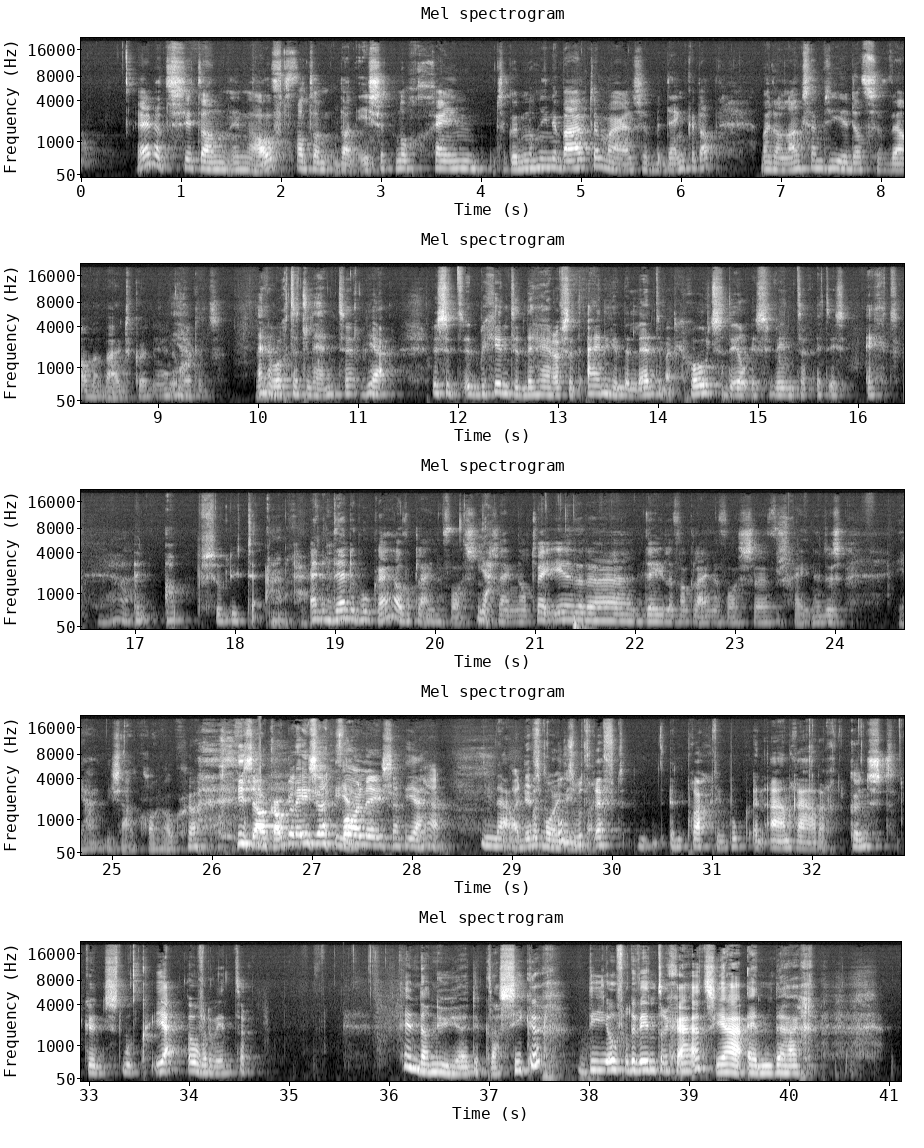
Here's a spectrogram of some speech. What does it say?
Hè, dat zit dan in hun hoofd, want dan, dan is het nog geen. Ze kunnen nog niet naar buiten, maar ze bedenken dat. Maar dan langzaam zie je dat ze wel naar buiten kunnen. En dan Ja. wordt het. En dan wordt het lente, ja. Dus het, het begint in de herfst, het eindigt in de lente, maar het grootste deel is winter. Het is echt Ja. een absolute aanrader. En het derde boek hè, over Kleine Vos. Ja. Er zijn al twee eerdere delen van Kleine Vos verschenen. Dus ja, die zou ik gewoon ook, die zou ik ook lezen, Ja. voorlezen. Ja. Nou, Maar dit is wat mooi ons winter. betreft een prachtig boek, een aanrader. Kunst. kunstboek. Ja, over de winter. En dan nu eh, de klassieker die over de winter gaat. Ja, en daar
